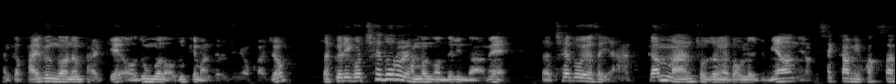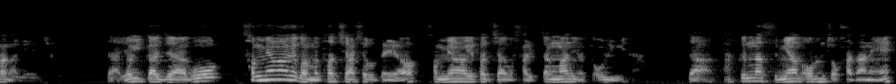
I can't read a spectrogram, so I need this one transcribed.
그러니까 밝은 거는 밝게, 어두운 건 어둡게 만들어주는 효과죠. 자, 그리고 채도를 한번 건드린 다음에 자, 채도에서 약간만 조정해서 올려주면 이렇게 색감이 확 살아나게 되죠. 자, 여기까지 하고 선명하게도 한번 터치하셔도 돼요. 선명하게 터치하고 살짝만 이렇게 올립니다. 자, 다 끝났으면 오른쪽 하단에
